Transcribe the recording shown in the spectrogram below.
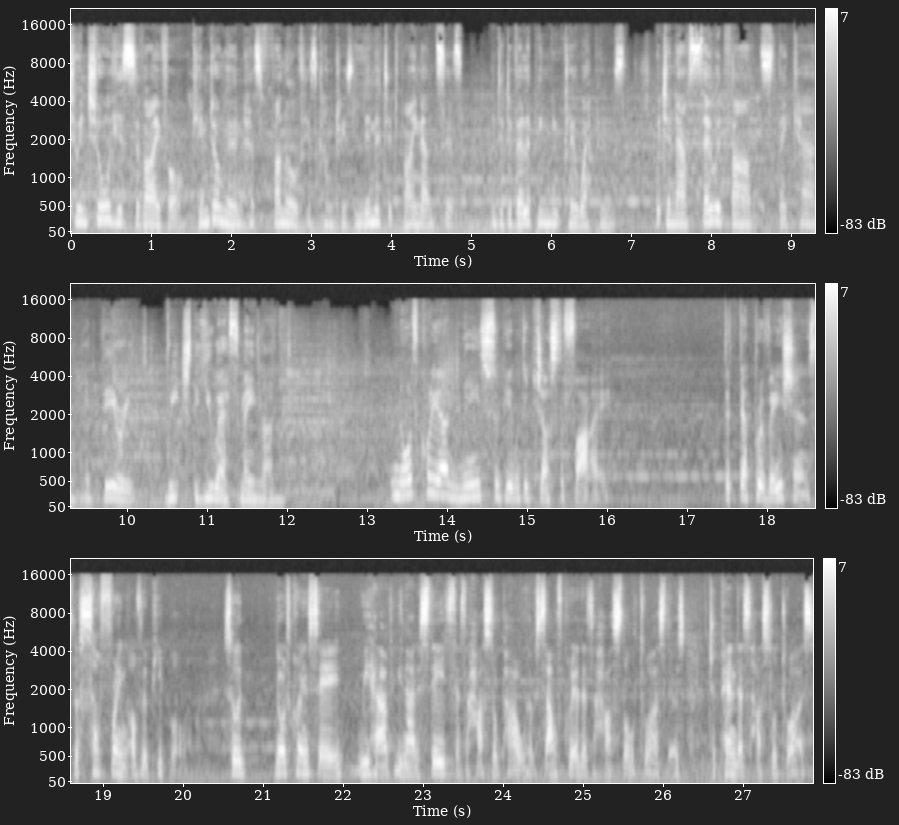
To ensure his survival, Kim Jong un has funneled his country's limited finances into developing nuclear weapons, which are now so advanced they can, in theory, reach the US mainland. North Korea needs to be able to justify the deprivations, the suffering of the people. So North Koreans say we have United States that's a hostile power, we have South Korea that's a hostile to us, there's Japan that's hostile to us.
